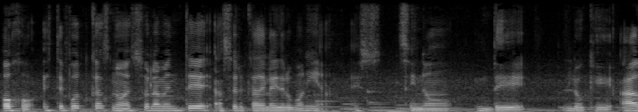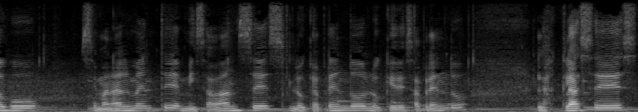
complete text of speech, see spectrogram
Ojo, este podcast no es solamente acerca de la hidroponía, es sino de lo que hago semanalmente, mis avances, lo que aprendo, lo que desaprendo, las clases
